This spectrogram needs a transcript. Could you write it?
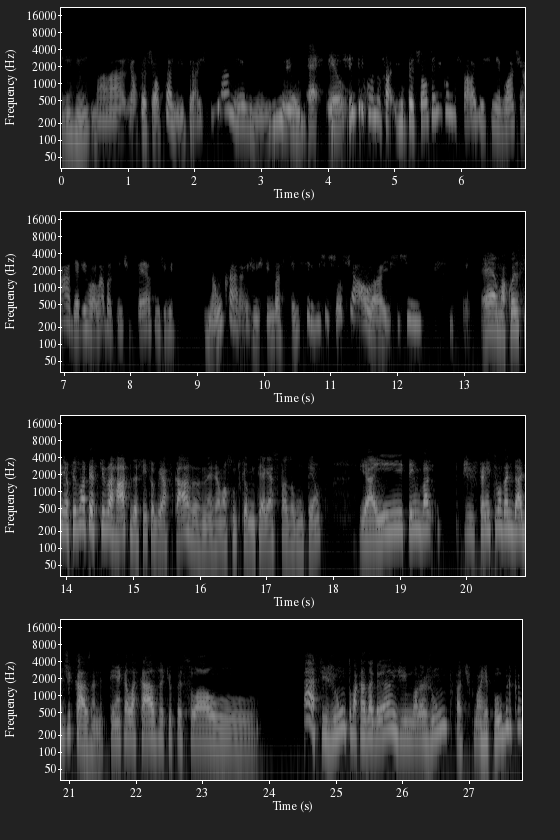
Uhum. Mas é um pessoal que está ali para estudar mesmo. né? Eu, É, eu sempre quando e o pessoal sempre quando fala desse negócio, ah, deve rolar bastante festa, não sei o. Não, cara, a gente tem bastante serviço social lá, isso sim. É, uma coisa assim, eu fiz uma pesquisa rápida assim sobre as casas, né? Já é um assunto que eu me interesso faz algum tempo. E aí tem diferentes modalidades de casa, né? Tem aquela casa que o pessoal ah, se junta, uma casa grande, mora junto, faz tipo uma república.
